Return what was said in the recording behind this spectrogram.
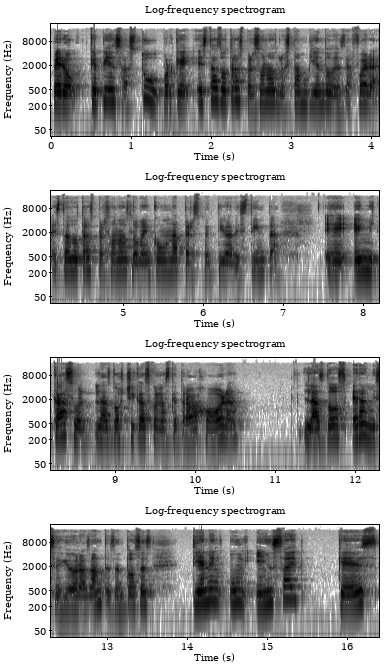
pero ¿qué piensas tú? Porque estas otras personas lo están viendo desde afuera, estas otras personas lo ven con una perspectiva distinta. Eh, en mi caso, las dos chicas con las que trabajo ahora, las dos eran mis seguidoras antes, entonces tienen un insight que es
